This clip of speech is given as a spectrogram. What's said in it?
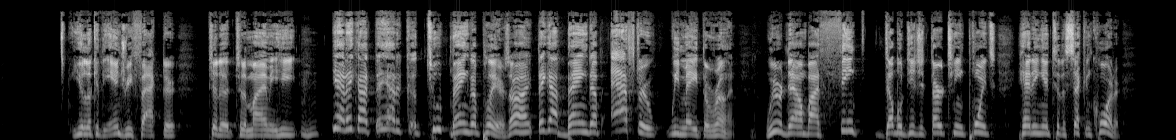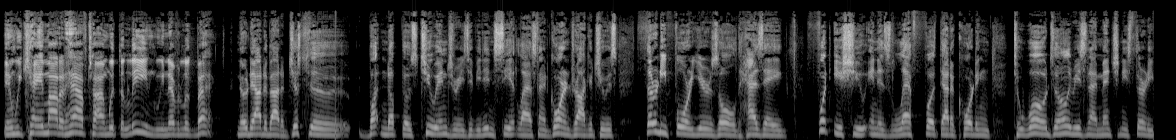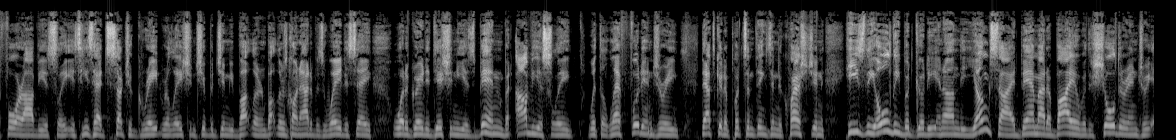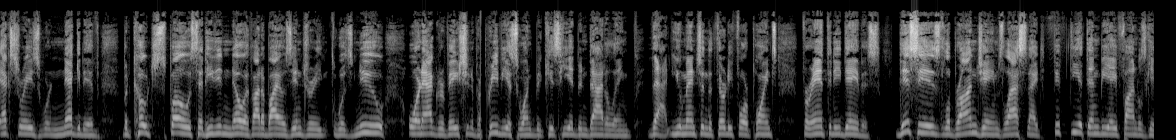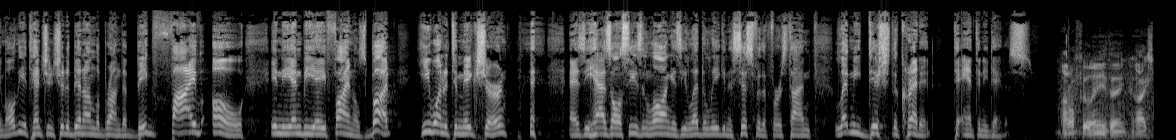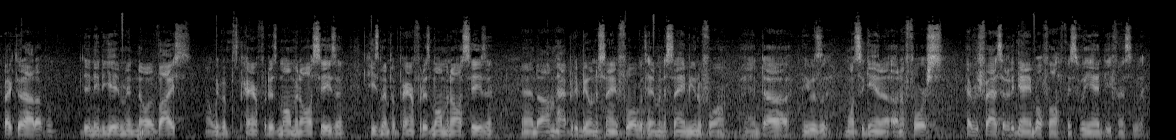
you look at the injury factor to the to the Miami Heat. Mm-hmm. Yeah, they got they had a, two banged up players. All right, they got banged up after we made the run. We were down by I think double digit 13 points heading into the second quarter, and we came out at halftime with the lead, and we never looked back. No doubt about it. Just to button up those two injuries, if you didn't see it last night, Goran Dragic, who is 34 years old, has a foot issue in his left foot. That, according to Woj, the only reason I mention he's 34, obviously, is he's had such a great relationship with Jimmy Butler, and Butler's gone out of his way to say what a great addition he has been. But obviously, with the left foot injury, that's going to put some things into question. He's the oldie but goodie, and on the young side, Bam Adebayo with a shoulder injury, X-rays were negative, but Coach Spo said he didn't know if Adebayo's injury was new or an aggravation of a previous one because he had been battling that. You mentioned the 34 points for Anthony Davis. This is LeBron James last night, 50th NBA Finals game. All the attention should have been on LeBron, the big 5 0 in the NBA Finals. But he wanted to make sure, as he has all season long, as he led the league in assists for the first time, let me dish the credit to Anthony Davis. I don't feel anything I expected out of him. Didn't need to give him no advice. Uh, we've been preparing for this moment all season. He's been preparing for this moment all season. And uh, I'm happy to be on the same floor with him in the same uniform. And uh, he was, a, once again, a, a force every facet of the game, both offensively and defensively.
